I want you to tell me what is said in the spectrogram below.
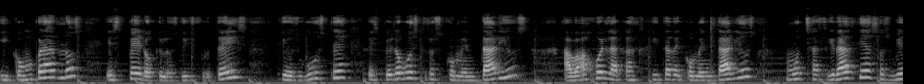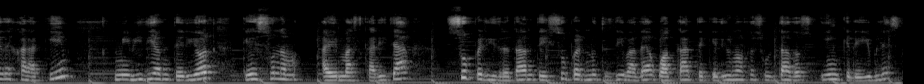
y comprarlos. Espero que los disfrutéis, que os guste. Espero vuestros comentarios abajo en la cajita de comentarios. Muchas gracias. Os voy a dejar aquí mi vídeo anterior que es una eh, mascarilla súper hidratante y súper nutritiva de aguacate que dio unos resultados increíbles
